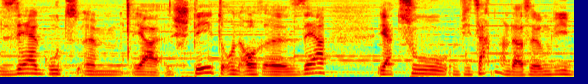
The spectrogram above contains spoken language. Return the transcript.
sehr gut ähm, ja, steht und auch äh, sehr ja, zu, wie sagt man das irgendwie?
